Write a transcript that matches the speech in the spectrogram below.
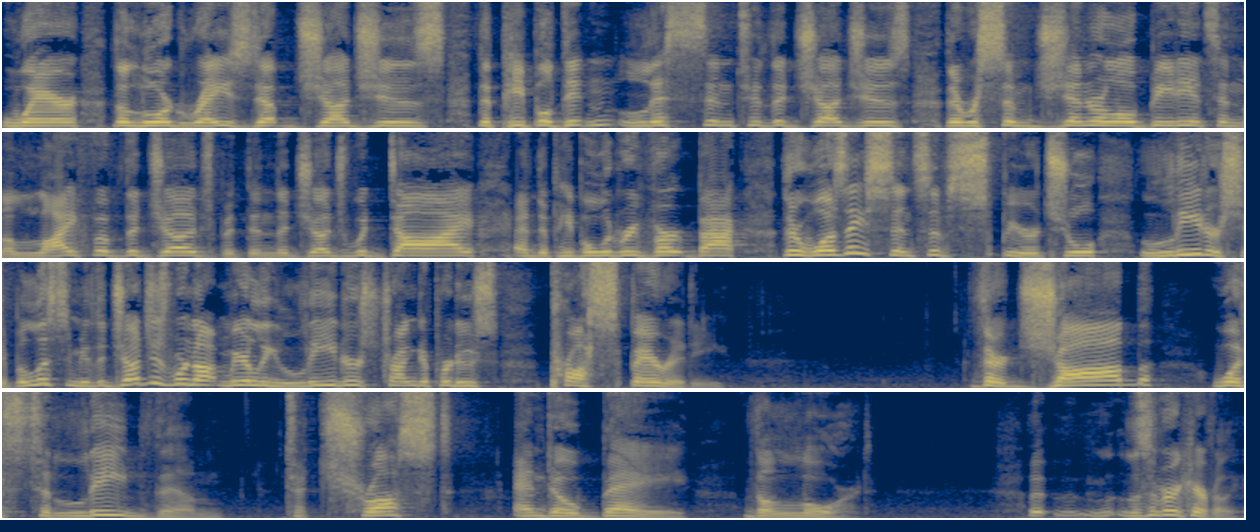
where the Lord raised up judges. The people didn't listen to the judges. There was some general obedience in the life of the judge, but then the judge would die and the people would revert back. There was a sense of spiritual leadership. But listen to me, the judges were not merely leaders trying to produce prosperity, their job was to lead them to trust and obey the Lord. Listen very carefully.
